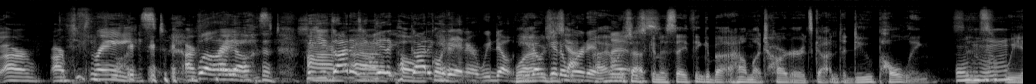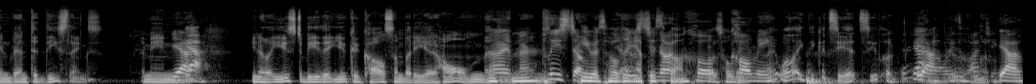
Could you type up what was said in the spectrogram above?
are are phrased are well, I know. phrased. But you got to a get it. Got to Go get ahead. in, or we don't. Well, you don't get just, a word in. I was just going to say, think about how much harder it's gotten to do polling since mm-hmm. we invented these things. I mean, Yeah. Yeah. you know, it used to be that you could call somebody at home. And, I'm- please don't. He was holding Please up do his not phone. Call, I was holding call me. I- well, like, you could see it. See, look. Yeah. Yeah.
